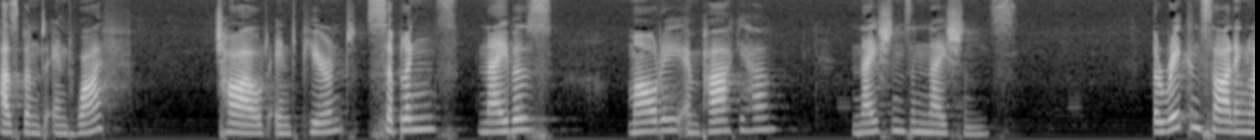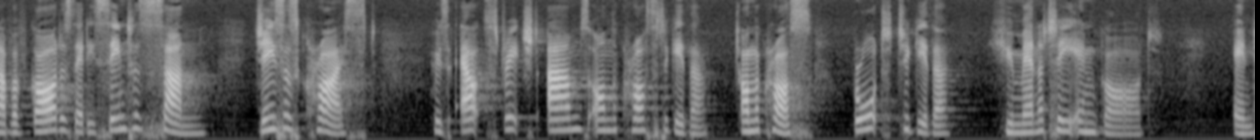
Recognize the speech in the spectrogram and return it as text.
husband and wife, child and parent, siblings, neighbours, Maori and Pākehā, nations and nations. The reconciling love of God is that He sent His Son, Jesus Christ, whose outstretched arms on the cross together, on the cross, brought together humanity and God, and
